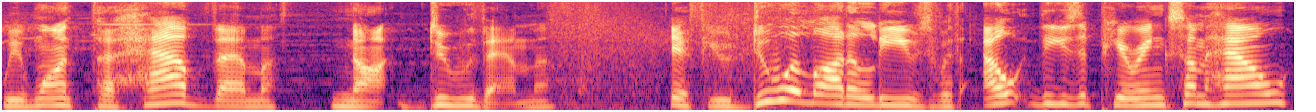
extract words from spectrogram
We want to have them, not do them. If you do a lot of leaves without these appearing somehow,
